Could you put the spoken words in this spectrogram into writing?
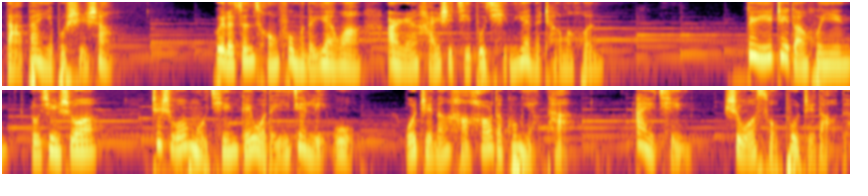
打扮也不时尚。为了遵从父母的愿望，二人还是极不情愿的成了婚。对于这段婚姻，鲁迅说：“这是我母亲给我的一件礼物，我只能好好的供养她。爱情是我所不知道的。”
